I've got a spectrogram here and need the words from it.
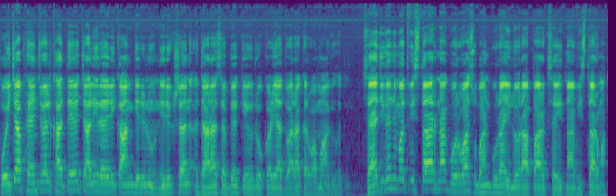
પોઈચા ફ્રેન્ચવેલ ખાતે ચાલી રહેલી કામગીરીનું નિરીક્ષણ ધારાસભ્ય કેયુર રોકડિયા દ્વારા કરવામાં આવ્યું હતું. સયાજીગંજ મત વિસ્તારના ગોરવા, સુભાનપુરા, ઇલોરા પાર્ક સહિતના વિસ્તારમાં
